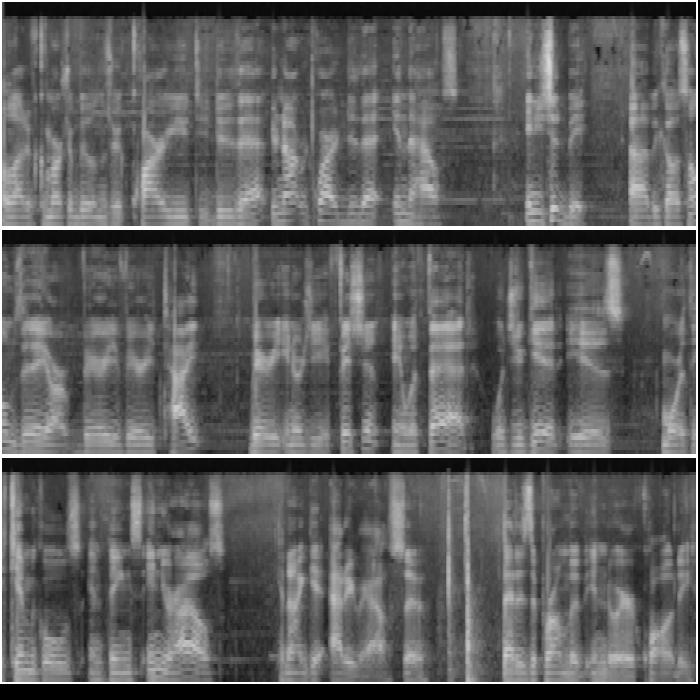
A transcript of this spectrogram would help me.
a lot of commercial buildings require you to do that. You're not required to do that in the house, and you should be, uh, because homes today are very, very tight, very energy efficient, and with that, what you get is more of the chemicals and things in your house cannot get out of your house. So that is the problem of indoor air quality.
